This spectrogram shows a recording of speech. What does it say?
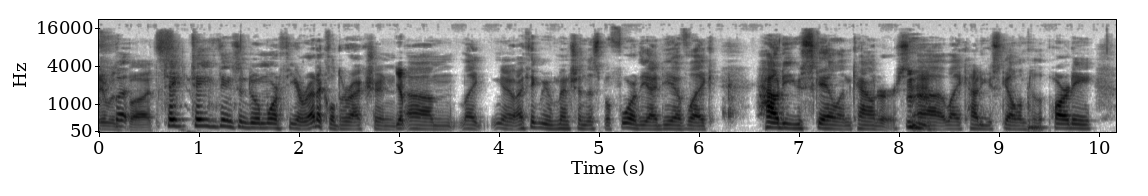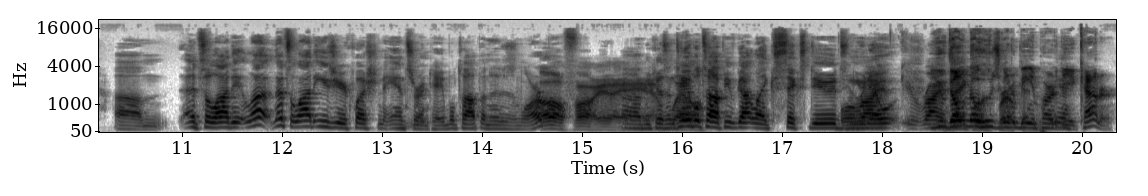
it was But butt. Take, taking things into a more theoretical direction. Yep. Um, like you know, I think we've mentioned this before. The idea of like, how do you scale encounters? Mhm. Uh, like, how do you scale them to the party? Um, that's a lot, a lot. That's a lot easier question to answer in tabletop than it is in LARP. Oh, fuck, yeah, yeah, uh, because in Well, tabletop you've got like six dudes, well, and you Ryan, know, Ryan's you don't know who's going to be in broken. part of the encounter.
